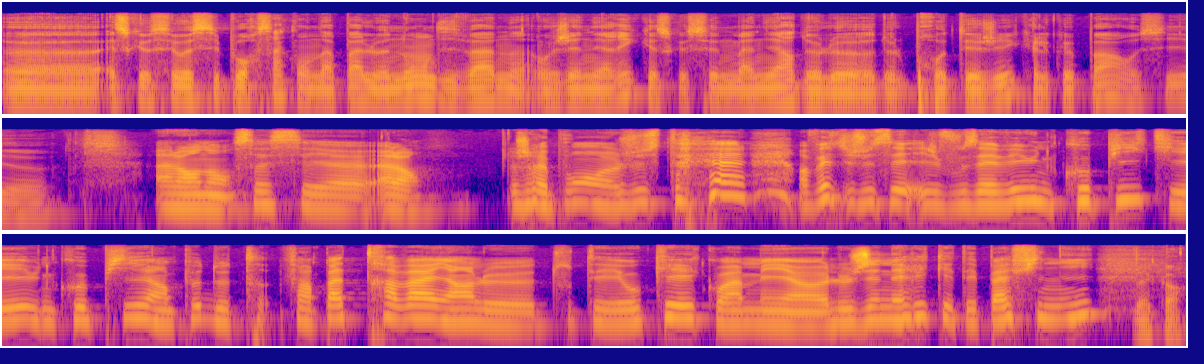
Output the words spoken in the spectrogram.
est-ce que c'est aussi pour ça qu'on n'a pas le nom d'Ivan au générique? Est-ce que c'est une manière de le, de le, protéger quelque part aussi Alors non, ça c'est... alors je réponds juste. en fait, je sais, vous avez une copie qui est une copie un peu de, enfin pas de travail, hein, le tout est ok quoi, mais euh, le générique n'était pas fini. D'accord.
